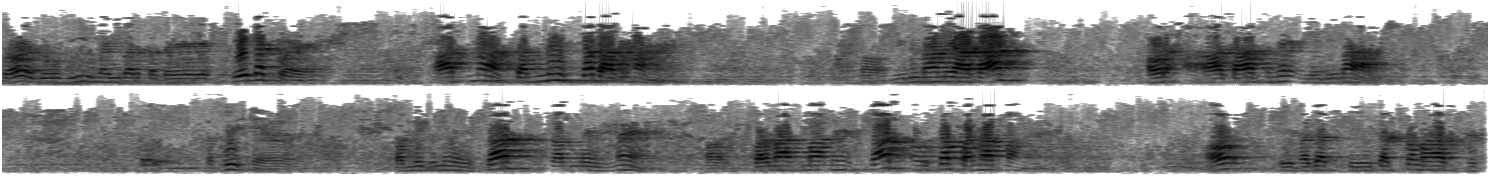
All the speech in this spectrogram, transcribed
स्वयोगी मई वर्तते एकत्व है। आत्मा सब में सब आत्मा है। नीलिमा में आकाश और आकाश में नीलिमा। ठीक है। सब मुझमें सब सब में मैं, और परमात्मा में सब, और सब परमात्मा में। और ये भजत के तत्वमास्थित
